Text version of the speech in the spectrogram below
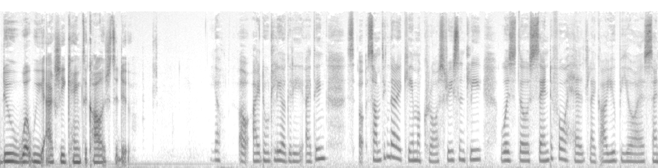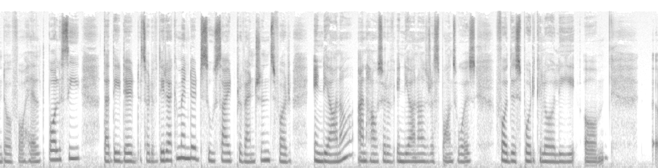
do what we actually came to college to do. Oh, I totally agree. I think uh, something that I came across recently was the Center for Health, like IUPUI's Center for Health policy, that they did sort of, they recommended suicide preventions for Indiana and how sort of Indiana's response was for this particularly. Um, uh,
